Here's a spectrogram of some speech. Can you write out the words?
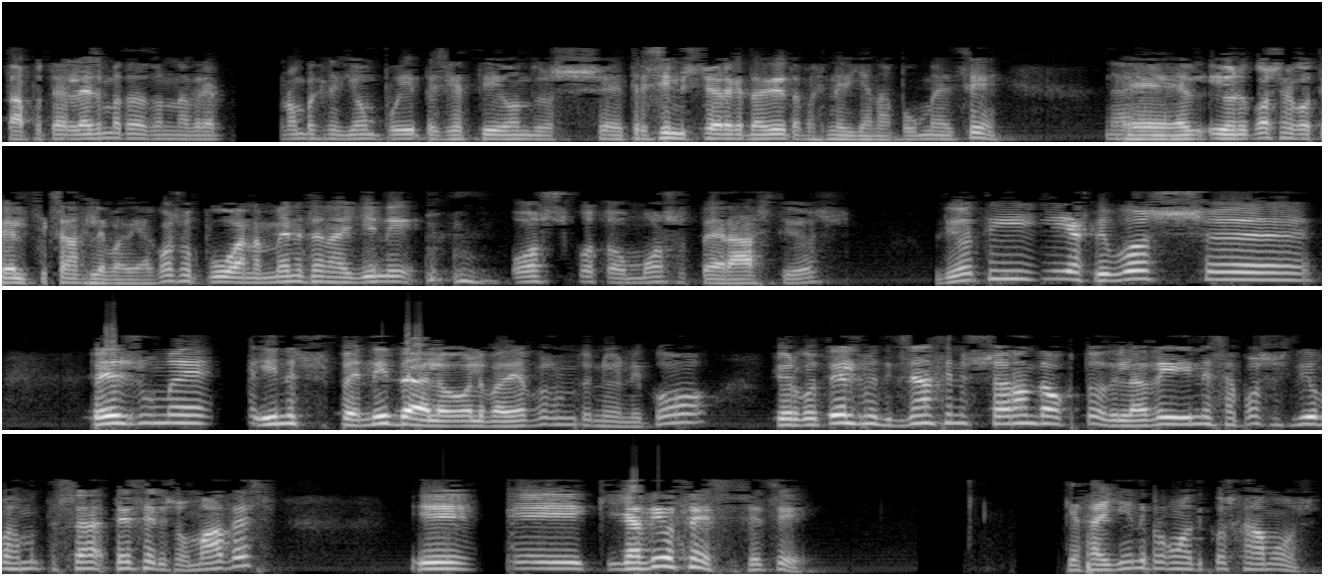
τα αποτελέσματα των αυριανών παιχνιδιών που είπες γιατί όντως ε, 3,5 ώρα και τα δύο τα παιχνίδια να πούμε, έτσι. Ναι. Ε, Ιωνικός Εργοτέλης και Ξάνθη Λεβαδιακός, όπου αναμένεται να γίνει ο σκοτωμός ο τεράστιος, διότι ακριβώς ε, παίζουμε, είναι στους 50 ο Λεβαδιακός με τον Ιωνικό και ο Εργοτέλης με την Ξάνθη είναι στους 48, δηλαδή είναι σε απόσταση δύο βαθμούς τεσσά- τέσσερις ομάδες ε, ε, και για δύο θέσεις, έτσι. Και θα γίνει πραγματικός χαμός.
